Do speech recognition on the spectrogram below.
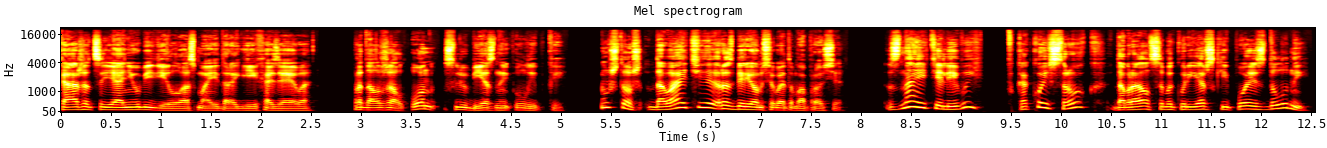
«Кажется, я не убедил вас, мои дорогие хозяева», — продолжал он с любезной улыбкой. «Ну что ж, давайте разберемся в этом вопросе. Знаете ли вы, в какой срок добрался бы курьерский поезд до Луны?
